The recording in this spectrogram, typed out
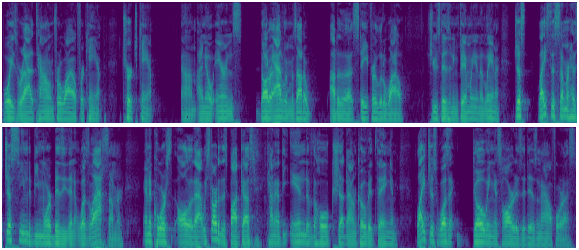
boys were out of town for a while for camp, church camp. Um, I know Aaron's daughter Adeline was out of out of the state for a little while. She was visiting family in Atlanta. Just life this summer has just seemed to be more busy than it was last summer. And of course, all of that. We started this podcast kind of at the end of the whole shutdown COVID thing, and life just wasn't going as hard as it is now for us.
